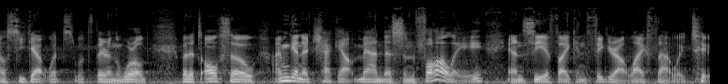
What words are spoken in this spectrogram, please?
I'll seek out what's, what's there in the world. But it's also, I'm going to check out madness and folly and see if I can figure out life that way too.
